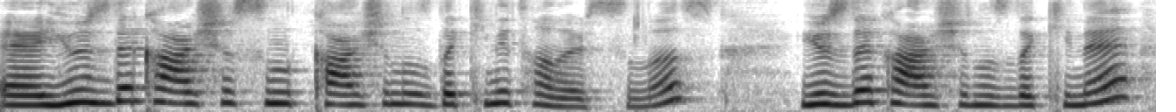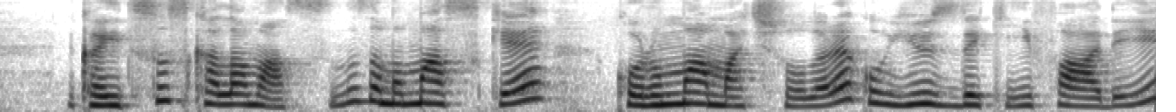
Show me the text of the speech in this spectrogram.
E, yüzde karşısın, karşınızdakini tanırsınız. Yüzde karşınızdakine kayıtsız kalamazsınız ama maske korunma amaçlı olarak o yüzdeki ifadeyi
